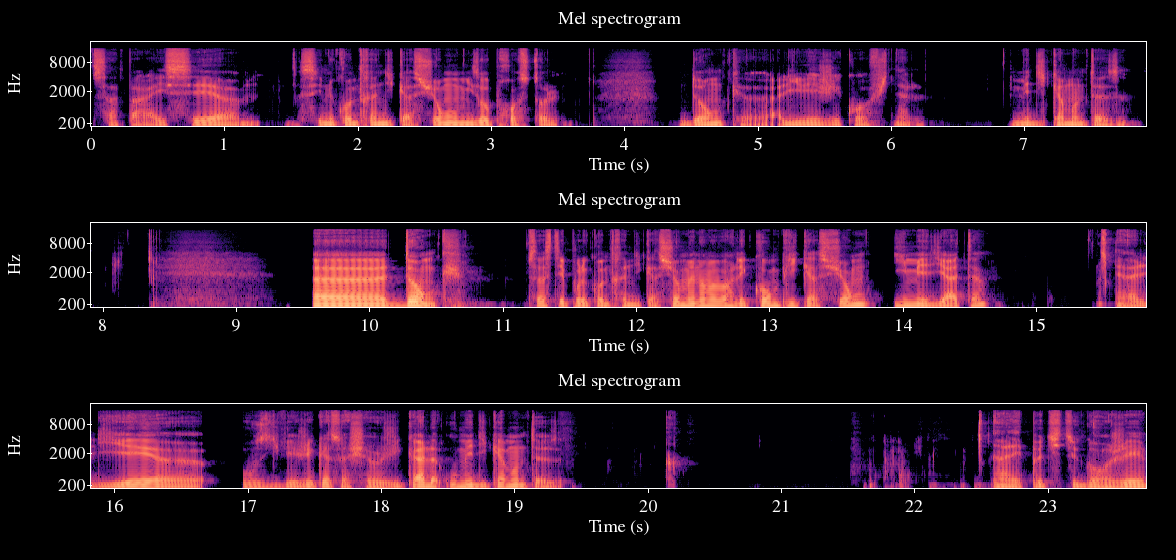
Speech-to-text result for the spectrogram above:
ça pareil, c'est, hem, c'est une contre-indication au misoprostol. Donc heu, à l'IVG quoi, au final, médicamenteuse. Heu, donc ça, c'était pour les contre-indications. Maintenant, on va voir les complications immédiates, heu, liées, aux IVG, qu'elles soient chirurgicales ou médicamenteuses. Allez, petite gorgée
